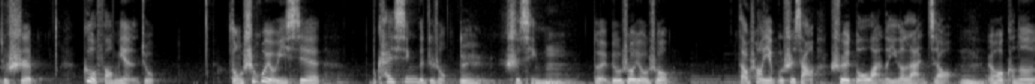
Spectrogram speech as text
就是各方面就总是会有一些。不开心的这种对。事情，嗯，对，比如说有时候早上也不是想睡多晚的一个懒觉，嗯，然后可能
